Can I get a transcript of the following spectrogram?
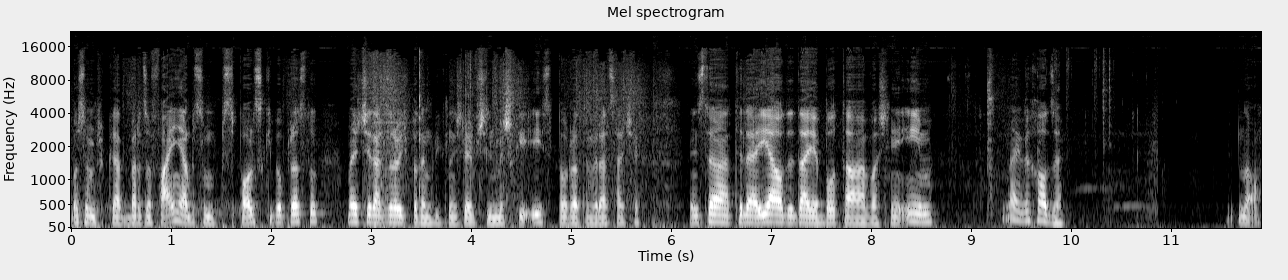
bo są na przykład bardzo fajni, albo są z Polski po prostu, możecie tak zrobić, potem kliknąć lewy przycisk myszki i z powrotem wracacie. Więc to na tyle, ja oddaję bota właśnie im, no i wychodzę. No.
